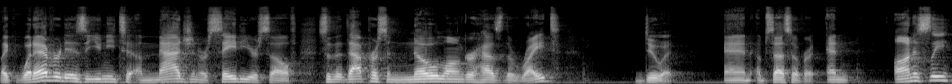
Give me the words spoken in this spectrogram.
like whatever it is that you need to imagine or say to yourself so that that person no longer has the right do it and obsess over it. And honestly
